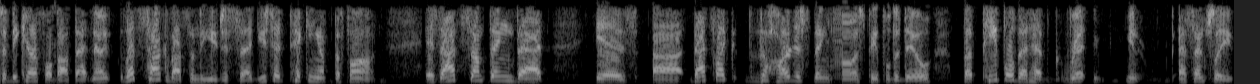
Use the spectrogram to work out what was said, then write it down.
so be careful about that. Now let's talk about something you just said. You said picking up the phone. Is that something that is uh, that's like the hardest thing for most people to do. But people that have writ, you know, essentially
